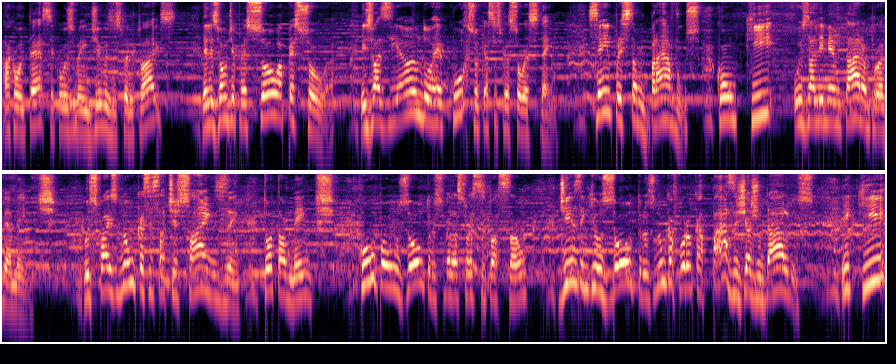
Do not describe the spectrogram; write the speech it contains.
acontece com os mendigos espirituais? Eles vão de pessoa a pessoa, esvaziando o recurso que essas pessoas têm sempre estão bravos com o que os alimentaram propriamente, os quais nunca se satisfazem totalmente, culpam os outros pela sua situação, dizem que os outros nunca foram capazes de ajudá-los e que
